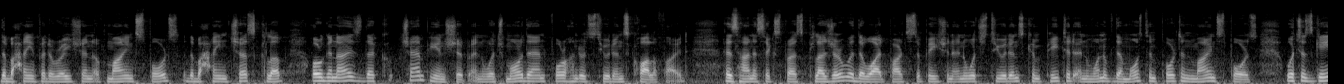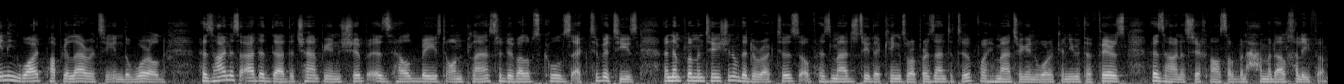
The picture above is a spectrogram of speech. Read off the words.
the Bahrain Federation of Mind Sports, the Bahrain Chess Club organized the championship in which more than 400 students qualified. His Highness expressed pleasure with the wide participation in which students competed in one of the most important mind sports, which is gaining wide popularity in the world. His Highness added that the championship is held based on plans to develop schools' activities and implementation of the directives of His Majesty the King's representative for humanitarian work and youth affairs, His Highness Sheikh Nasser bin Hamad Al Khalifa.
